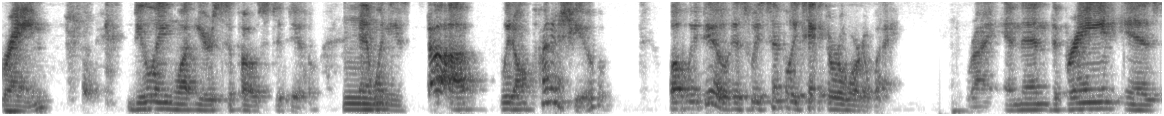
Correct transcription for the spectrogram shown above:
brain doing what you're supposed to do. Mm. And when mm. you stop, we don't punish you. What we do is we simply take the reward away, right? And then the brain is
